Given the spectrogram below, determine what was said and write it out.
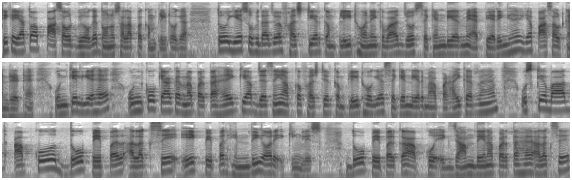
ठीक है, या तो आप पास आउट भी हो गए, दोनों साल आपका कंप्लीट हो गया। तो ये सुविधा जो है फ़र्स्ट ईयर कंप्लीट होने के बाद जो सेकेंड ईयर में अपेयरिंग है या पास आउट कैंडिडेट हैं, उनके लिए है, उनको क्या करना पड़ता है कि आप जैसे ही आपका फ़र्स्ट ईयर कंप्लीट हो गया सेकेंड ईयर में आप पढ़ाई कर रहे हैं, उसके बाद आपको दो पेपर अलग से, एक पेपर हिंदी और एक इंग्लिश दो पेपर का आपको एग्ज़ाम देना पड़ता है अलग से,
